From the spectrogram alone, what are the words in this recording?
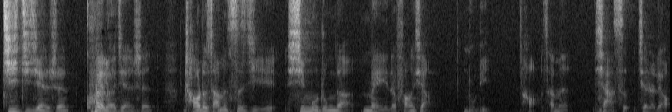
积极健身，快乐健身，朝着咱们自己心目中的美的方向努力。好，咱们下次接着聊。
